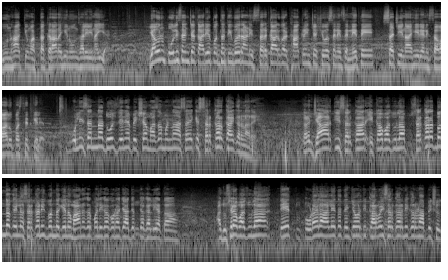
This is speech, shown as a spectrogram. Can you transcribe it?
गुन्हा किंवा तक्रारही नोंद झालेली नाहीये. यावरून पोलिसांच्या कार्यपद्धतीवर आणि सरकारवर ठाकरेंच्या शिवसेनेचे नेते सचिन अहिर यांनी सवाल उपस्थित केले पोलिसांना दोष देण्यापेक्षा माझं म्हणणं असं आहे की सरकार काय करणार आहे? कारण ज्या अर्थी सरकार एका बाजूला सरकारच बंद केलं सरकारनेच बंद केलं महानगरपालिका कोणाच्या आधिपत्याखाली आता? आणि दुसऱ्या बाजूला ते तोडायला आले तर त्यांच्यावरती कारवाई सरकारने करणं अपेक्षित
